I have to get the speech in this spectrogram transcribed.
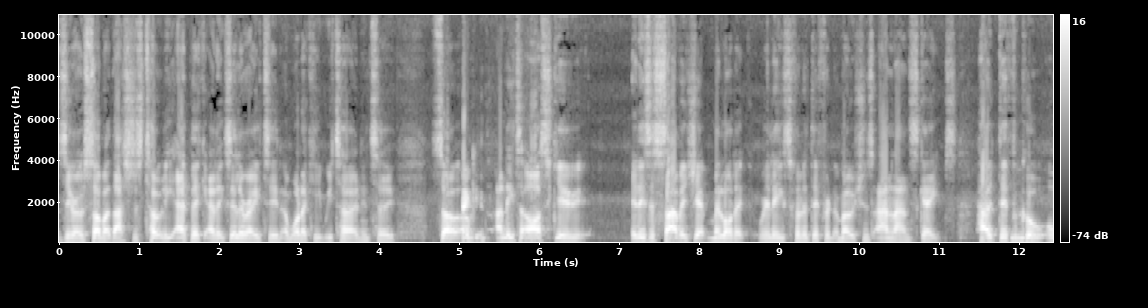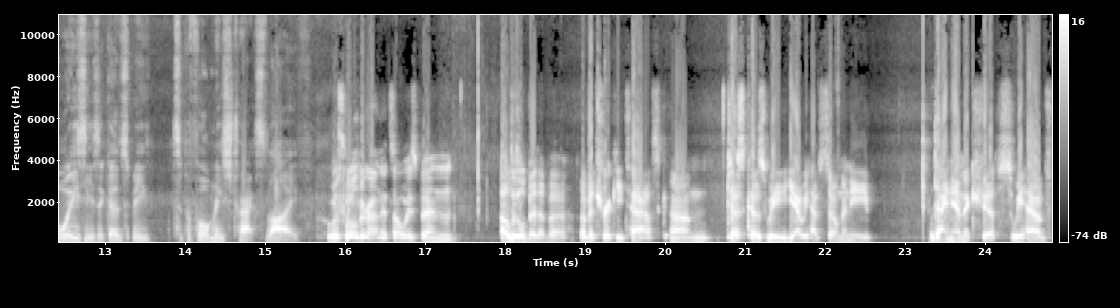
Zero Summer. That's just totally epic and exhilarating and what I keep returning to. So um, I need to ask you it is a savage yet melodic release full of different emotions and landscapes. How difficult mm. or easy is it going to be to perform these tracks live? With Wilderun, it's always been a little bit of a of a tricky task, um, just because we yeah we have so many dynamic shifts. We have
